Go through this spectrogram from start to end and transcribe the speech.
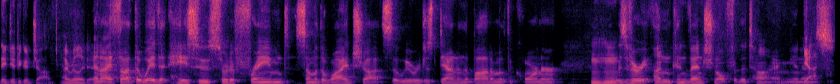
they did a good job. I really did. And I thought the way that Jesus sort of framed some of the wide shots, so we were just down in the bottom of the corner, Mhm. it was very unconventional for the time. You know. Yes.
